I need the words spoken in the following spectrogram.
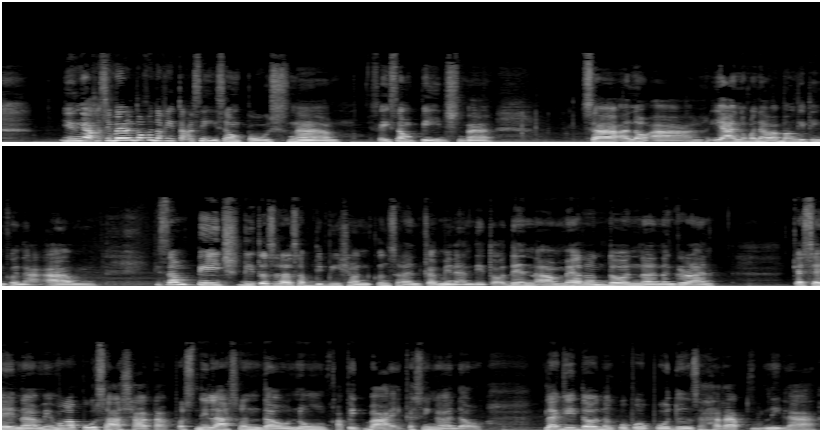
yun nga kasi meron ako nakita kasi isang post na sa isang page na sa ano ah uh, iano ko na babanggitin ko na um isang page dito sa subdivision kung saan kami nandito. Then um, meron doon na nag-grant kasi na may mga pusa siya tapos nilason daw nung kapitbahay kasi nga daw lagi daw nagpupupo doon sa harap nila.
